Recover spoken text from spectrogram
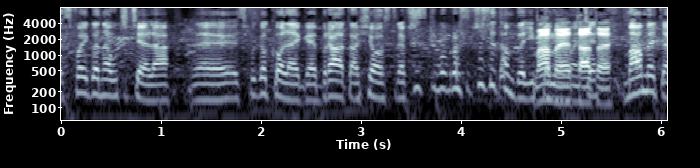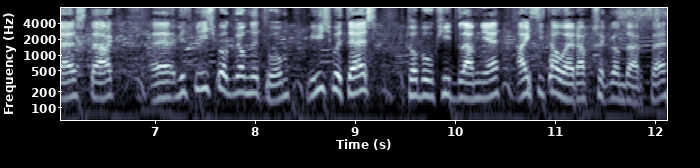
e, swojego nauczyciela, e, swojego kolegę, brata, siostrę. Wszyscy po prostu, wszyscy tam byli. momencie. tatę. Mamy też, tak. E, więc mieliśmy ogromny tłum. Mieliśmy też, to był hit dla mnie, IC Towera w przeglądarce.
